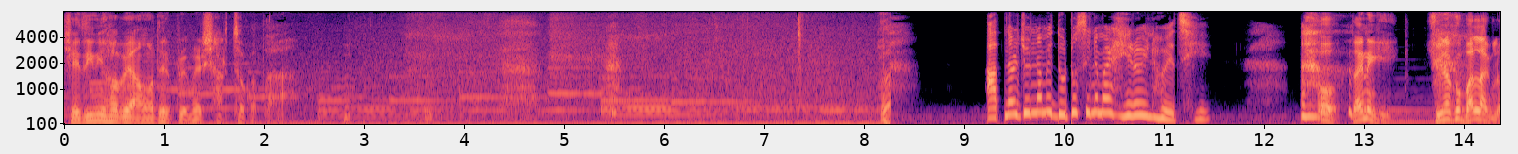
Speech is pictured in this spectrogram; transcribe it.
সেদিনই হবে আমাদের প্রেমের সার্থকতা। আপনার জন্য আমি দুটো সিনেমার হিরোইন হয়েছি। ও তাই নাকি? শুনে খুব ভালো লাগল।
